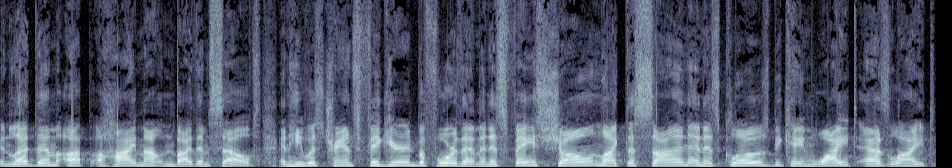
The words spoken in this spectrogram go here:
and led them up a high mountain by themselves. And he was transfigured before them, and his face shone like the sun, and his clothes became white as light.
